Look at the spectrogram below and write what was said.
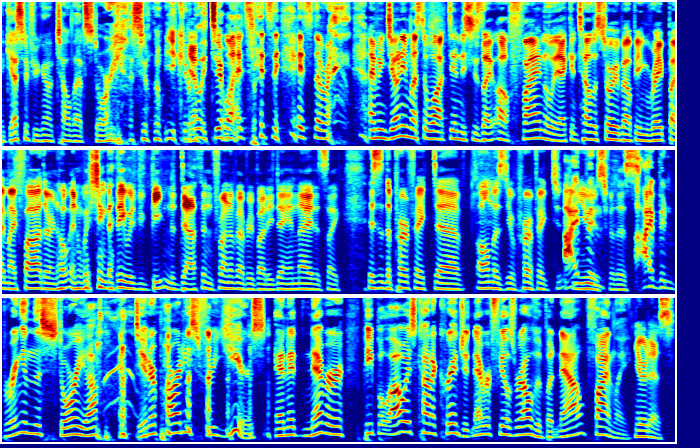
I guess if you're going to tell that story, that's the only way you can Yeah. really do well, it. it's it's the it's the. I mean, Joanie must have walked in and she's like, "Oh, finally, I can tell the story about being raped by my father and ho- and wishing that he would be beaten to death in front of everybody day and night." It's like this is the perfect, uh, almost your perfect I've muse been, for this. I've been bringing this story up at dinner parties for years, and it never. People always kind of cringe. It never feels relevant, but now, finally, Here it is.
